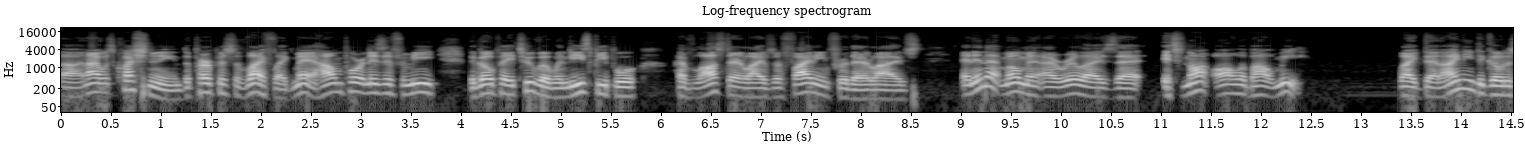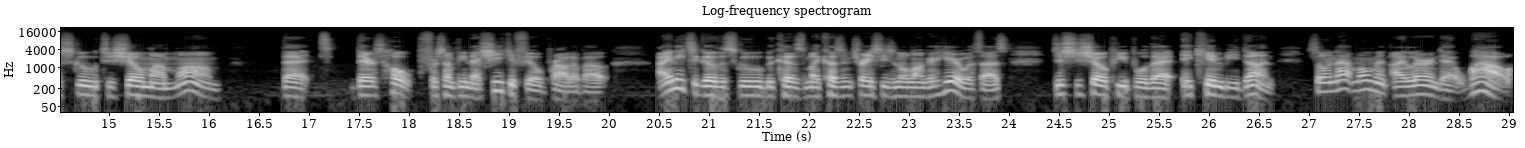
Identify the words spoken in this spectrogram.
Uh, and I was questioning the purpose of life. Like, man, how important is it for me to go pay tuba when these people have lost their lives or fighting for their lives? And in that moment, I realized that it's not all about me. Like that, I need to go to school to show my mom that there's hope for something that she can feel proud about. I need to go to school because my cousin Tracy's no longer here with us, just to show people that it can be done. So in that moment, I learned that, wow,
